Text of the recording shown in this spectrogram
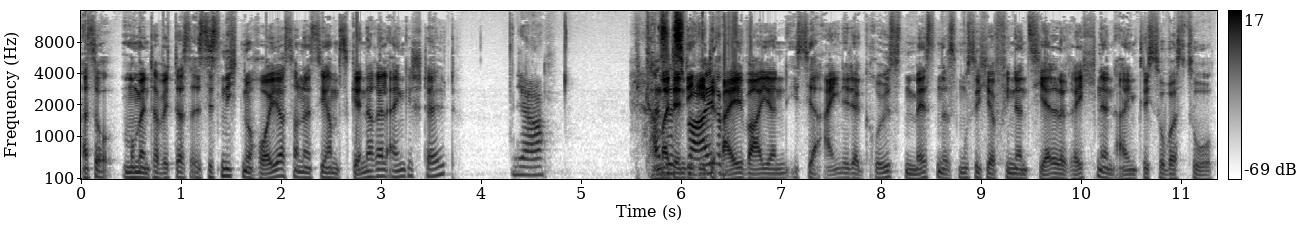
Also, Moment, habe ich das. Es ist nicht nur heuer, sondern Sie haben es generell eingestellt? Ja. Wie kann also man denn die E3 ja, war ja, ist ja eine der größten Messen, das muss sich ja finanziell rechnen, eigentlich sowas zu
